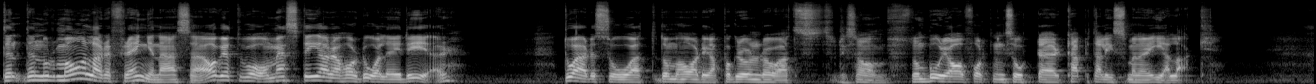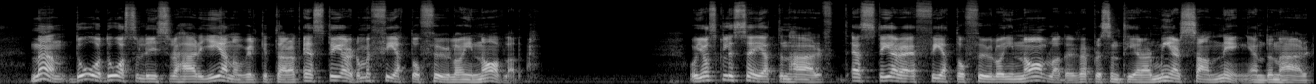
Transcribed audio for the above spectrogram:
Den, den, normala refrängen är så här, ja vet du vad, om SD har dåliga idéer då är det så att de har det på grund av att liksom, de bor i avfolkningsorter, kapitalismen är elak. Men då och då så lyser det här igenom, vilket är att SD de är feta och fula och inavlade. Och jag skulle säga att den här SD är feta och fula och inavlade representerar mer sanning än den här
